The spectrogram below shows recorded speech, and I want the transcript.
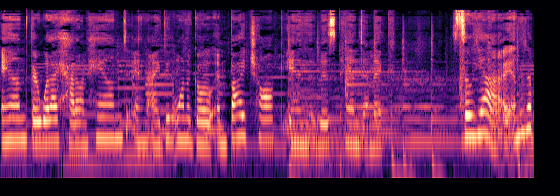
and they're what I had on hand, and I didn't want to go and buy chalk in this pandemic. So, yeah, I ended up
